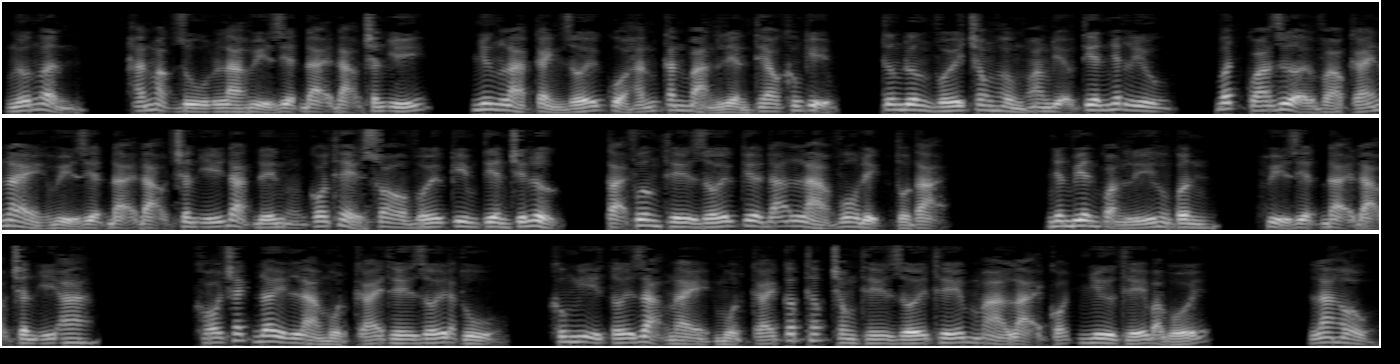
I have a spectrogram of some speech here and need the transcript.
ngớ ngẩn, hắn mặc dù là hủy diệt đại đạo chân ý, nhưng là cảnh giới của hắn căn bản liền theo không kịp, tương đương với trong hồng hoang địa tiên nhất lưu, bất quá dựa vào cái này hủy diệt đại đạo chân ý đạt đến có thể so với kim tiên chiến lực tại phương thế giới kia đã là vô địch tồn tại. Nhân viên quản lý hồng quân, hủy diệt đại đạo chân ý a khó trách đây là một cái thế giới đặc thù, không nghĩ tới dạng này một cái cấp thấp trong thế giới thế mà lại có như thế bà bối. La hầu,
